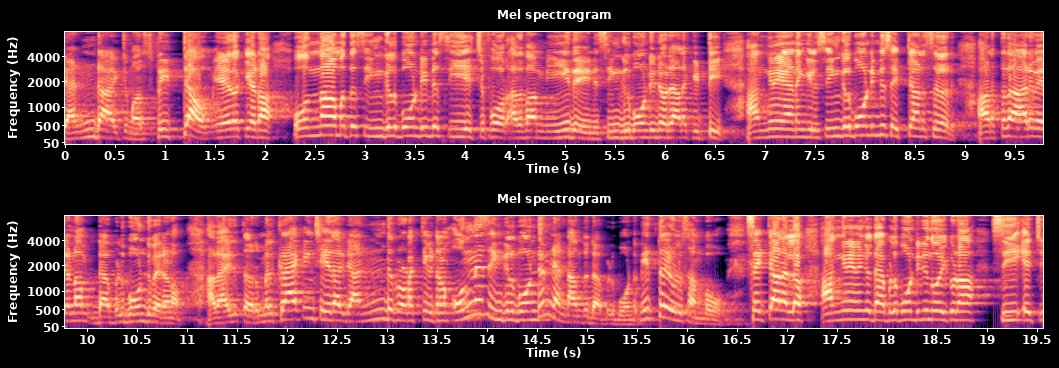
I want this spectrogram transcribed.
രണ്ടായിട്ട് മാറും. സ്പ്ലിറ്റ് ആവും. ഏതൊക്കെയാടാ? ഒന്നാമത്തെ സിംഗിൾ ബോണ്ടിന്റെ സി എച്ച് ഫോർ അഥവാ മീതേന് സിംഗിൾ ബോണ്ടിന്റെ ഒരാളെ കിട്ടി. അങ്ങനെയാണെങ്കിൽ സിംഗിൾ ബോണ്ടിന്റെ സെറ്റ് ആണ് സർ അടുത്തത് ആര് വരണം? ഡബിൾ ബോണ്ട് വരണം. അതായത് തെർമൽ ക്രാക്കിംഗ് ചെയ്താൽ രണ്ട് പ്രൊഡക്റ്റ് കിട്ടണം. ഒന്ന് സിംഗിൾ ബോണ്ടും രണ്ടാമത് ഡബിൾ ബോണ്ടും ഇത്രയേ ഉള്ളൂ സംഭവം. സെറ്റ് ആണല്ലോ. അങ്ങനെയാണെങ്കിൽ ഡബിൾ ബോണ്ടിന് നോക്കിക്കൂടാ? C H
